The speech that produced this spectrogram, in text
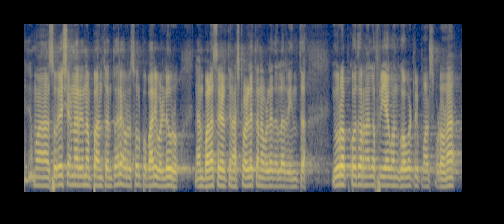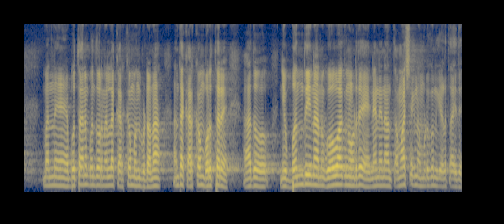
ನಮ್ಮ ಸುರೇಶ್ ಏನಪ್ಪ ಅಂತಂತಾರೆ, ಅವರು ಸ್ವಲ್ಪ ಭಾರಿ ಒಳ್ಳೆಯವರು. ನಾನು ಭಾಳ ಸರಿ ಹೇಳ್ತೀನಿ, ಅಷ್ಟು ಒಳ್ಳೆತನ ಒಳ್ಳೇದಲ್ಲ ರೀ ಇಂಥ ಯುರೋಪ್ಗೆ ಹೋದವ್ರನ್ನೆಲ್ಲ ಫ್ರೀಯಾಗಿ ಒಂದು ಗೋವಾ ಟ್ರಿಪ್ ಮಾಡಿಸ್ಬಿಡೋಣ. ಮೊನ್ನೆ ಭೂತಾನಿಗೆ ಬಂದವ್ರನ್ನೆಲ್ಲ ಕರ್ಕೊಂಬಂದ್ಬಿಟ್ಟೋಣ ಅಂತ ಕರ್ಕೊಂಬರ್ತಾರೆ ಅದು ನೀವು ಬಂದು ನಾನು ಗೋವಾಗ ನೋಡಿದೆ, ನೆನ್ನೆ ನಾನು ತಮಾಷೆಗೆ ನಮ್ಮ ಹುಡುಗನಿಗೆ ಹೇಳ್ತಾ ಇದ್ದೆ.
